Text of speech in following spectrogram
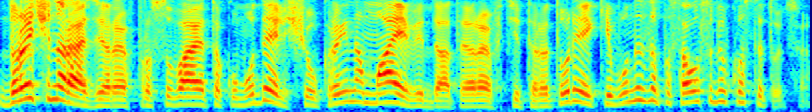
До речі, наразі РФ просуває таку модель, що Україна має віддати РФ ті території, які вони записали собі в конституцію,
